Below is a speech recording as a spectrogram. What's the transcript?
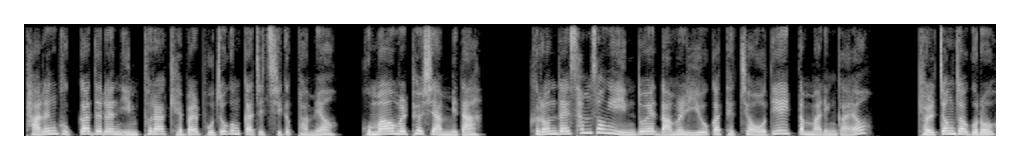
다른 국가들은 인프라 개발 보조금까지 지급하며 고마움을 표시합니다. 그런데 삼성이 인도에 남을 이유가 대체 어디에 있단 말인가요? 결정적으로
